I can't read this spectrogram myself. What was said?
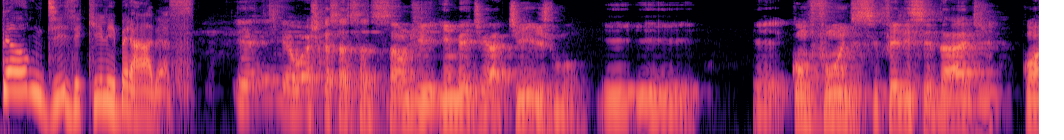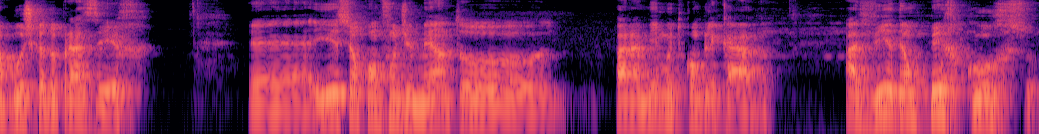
tão desequilibradas? É, eu acho que essa sensação de imediatismo e, e, e confunde-se felicidade com a busca do prazer. É, e isso é um confundimento, para mim, muito complicado. A vida é um percurso,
